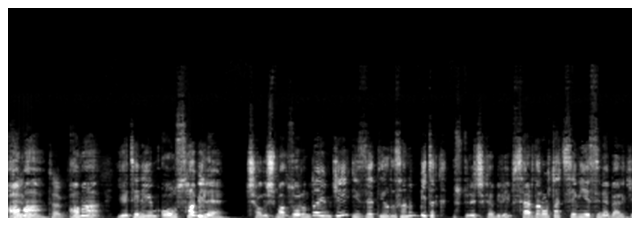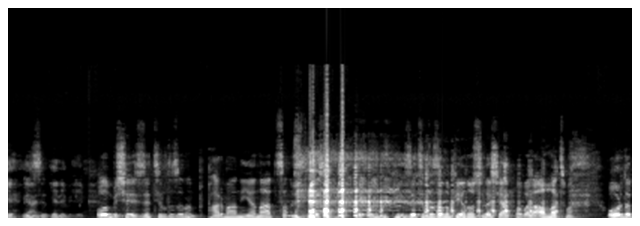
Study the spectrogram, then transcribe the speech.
Ama Yeteneğim, tabii. ama yeteneğim olsa bile çalışmak zorundayım ki İzzet Yıldızhan'ın bir tık üstüne çıkabileyim. Serdar Ortaç seviyesine belki yani İzzet- gelebileyim. Oğlum bir şey İzzet Yıldızhan'ın parmağını yana atsan. Bitti. Onu bir İzzet Yıldızhan'ın piyanosuyla şey yapma bana anlatma. Orada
